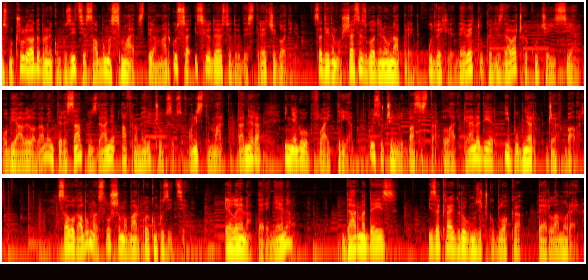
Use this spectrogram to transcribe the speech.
Upravo smo čuli odabrane kompozicije s albuma Smile Steva Markusa iz 1993. godine. Sad idemo 16 godina unapred, u 2009. kad je izdavačka kuća ECM objavila veoma interesantno izdanje afroameričkog saksofoniste Marka Turnera i njegovog Fly Tria, koji su činili basista Larry Grenadier i bubnjar Jeff Ballard. Sa ovog albuma slušamo Markove kompozicije. Elena Berenjena, Dharma Days i za kraj drugog muzičkog bloka Perla Morena.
